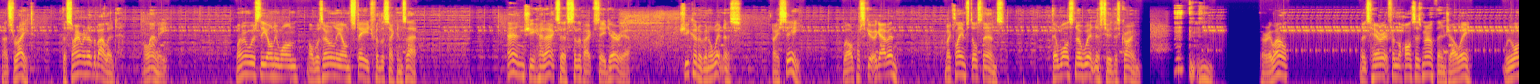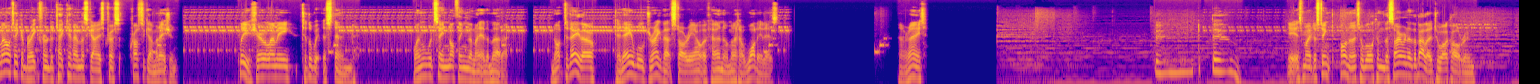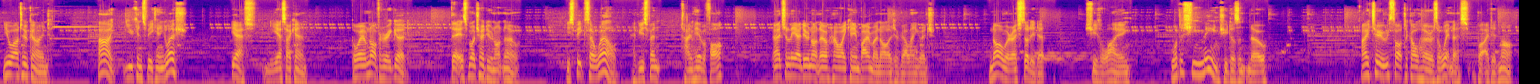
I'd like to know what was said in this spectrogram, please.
That's right. The Siren of the Ballad. Lemmy. Lemmy was the only one, or was only on stage for the second set. And she had access to the backstage area. She could have been a witness. I see. Well, Prosecutor Gavin, my claim still stands. There was no witness to this crime. Very well. Let's hear it from the horse's mouth then, shall we? We will now take a break from Detective Ema Skye's cross-examination. Please show Lemmy to the witness stand. Lemmy would say nothing the night of the murder. Not today, though. Today we'll drag that story out of her no matter what it is. Alright. It is my distinct honour to welcome the Siren of the Ballad to our courtroom. You are too kind. Ah, you can speak English? Yes, yes I can. Though I am not very good. There is much I do not know. You speak so well. Have you spent time here before? Actually, I do not know how I came by my knowledge of your language. Nor where I studied it. She's lying. What does she mean she doesn't know? I too thought to call her as a witness, but I did not.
